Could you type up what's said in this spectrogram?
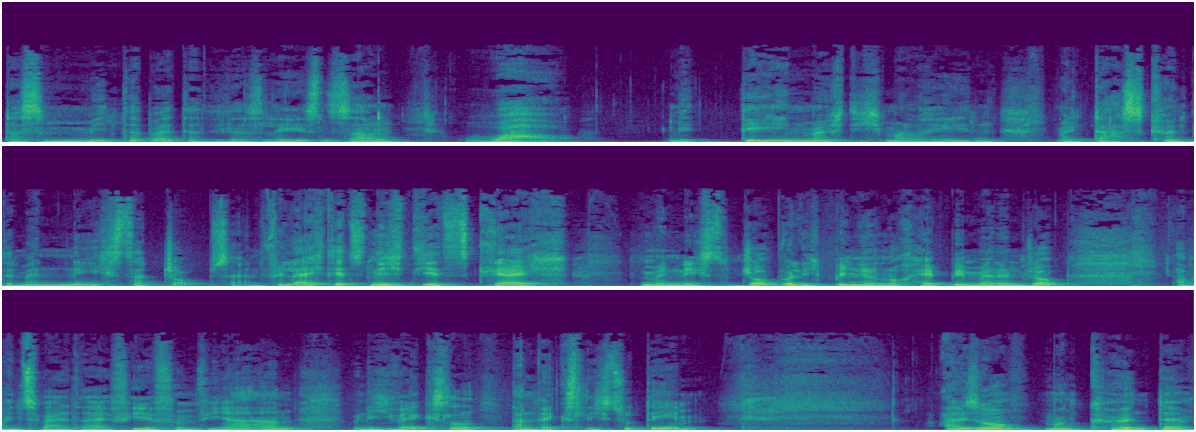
dass Mitarbeiter, die das lesen, sagen, wow, mit denen möchte ich mal reden, weil das könnte mein nächster Job sein. Vielleicht jetzt nicht jetzt gleich mein nächster Job, weil ich bin ja noch happy in meinem Job, aber in zwei, drei, vier, fünf Jahren, wenn ich wechsle, dann wechsle ich zu dem. Also man könnte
